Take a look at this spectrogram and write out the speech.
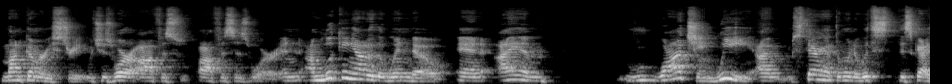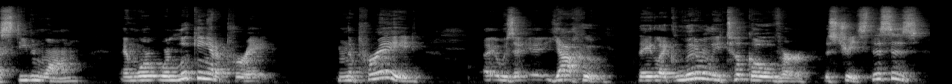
Montgomery Street, which is where our office offices were. And I'm looking out of the window, and I am watching. We, I'm staring out the window with this guy Stephen Wong, and we're we're looking at a parade. And the parade, it was a Yahoo. They like literally took over the streets. This is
